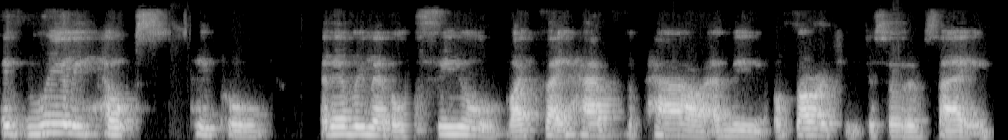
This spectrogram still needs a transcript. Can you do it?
it really helps people at every level feel like they have the power and the authority to sort of say,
